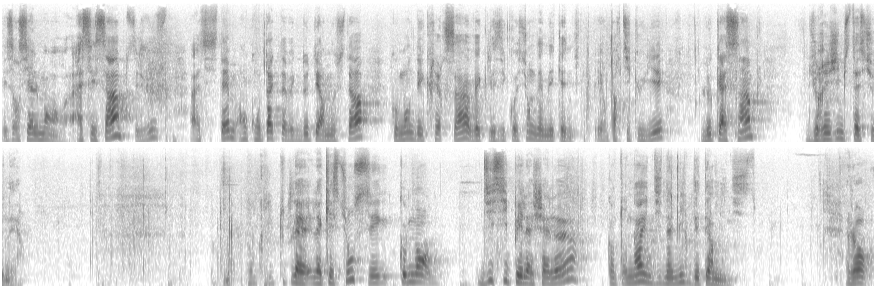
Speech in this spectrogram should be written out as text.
essentiellement assez simple, c'est juste un système en contact avec deux thermostats. Comment décrire ça avec les équations de la mécanique Et en particulier, le cas simple du régime stationnaire. donc toute la, question, c'est comment dissiper la chaleur quand on a une dynamique déterministe. Alors,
